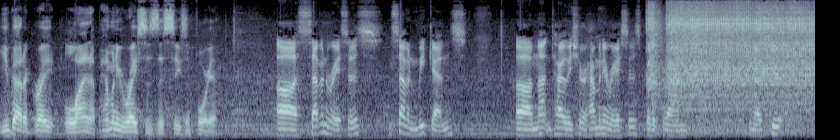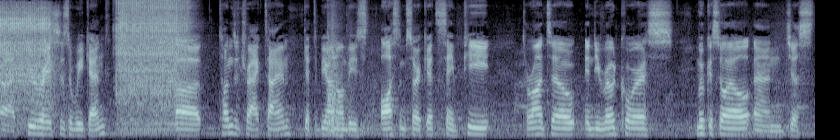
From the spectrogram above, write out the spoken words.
you've got a great lineup. How many races this season for you? Uh, seven races, seven weekends. Uh, I'm not entirely sure how many races, but it's around, you know, two uh, two races a weekend. Uh, tons of track time. Get to be on all these awesome circuits: St. Pete, Toronto, Indy Road Course, Lucas Oil, and just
